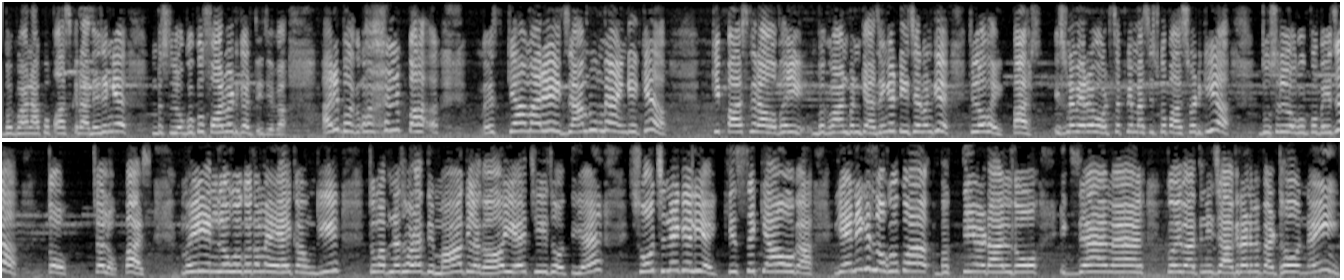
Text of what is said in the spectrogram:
भगवान आपको पास करा दे देंगे बस लोगों को फॉरवर्ड कर दीजिएगा। अरे भगवान क्या हमारे एग्ज़ाम रूम में आएँगे क्या? कि पास कराओ भाई भगवान बन के आ जाएँगे टीचर बन के। कि लो भाई पास इसने मेरे व्हाट्सएप के मैसेज को पासवर्ड किया दूसरे लोगों को भेजा तो चलो पास वही इन लोगों को तो मैं यही कहूँगी तुम अपना थोड़ा दिमाग लगाओ ये चीज़ होती है सोचने के लिए किससे क्या होगा। ये नहीं कि लोगों को भक्ति में डाल दो एग्ज़ाम है कोई बात नहीं जागरण में बैठो। नहीं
